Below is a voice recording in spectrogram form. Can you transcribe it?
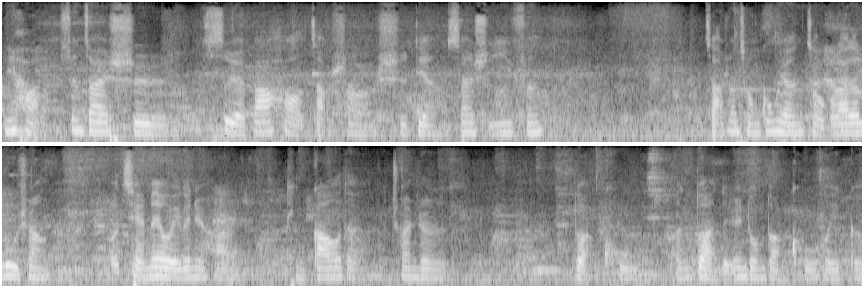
你好，现在是四月八号早上十点三十一分。早上从公园走过来的路上，我前面有一个女孩，挺高的，穿着短裤，很短的运动短裤和一个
